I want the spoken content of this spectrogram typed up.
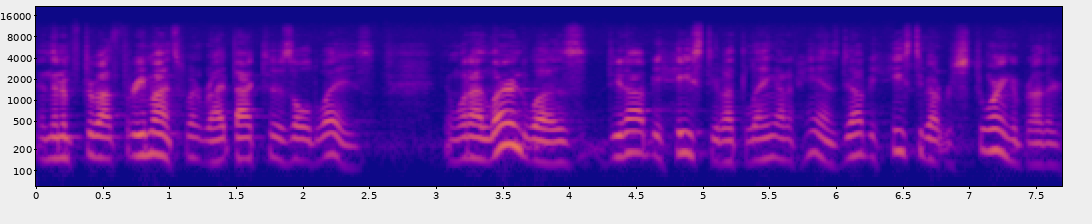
And then after about three months, went right back to his old ways. And what I learned was do not be hasty about the laying out of hands. Do not be hasty about restoring a brother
